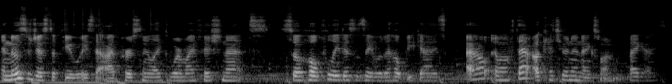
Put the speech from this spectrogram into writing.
And those are just a few ways that I personally like to wear my fishnets. So hopefully this was able to help you guys out. And with that, I'll catch you in the next one. Bye guys.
